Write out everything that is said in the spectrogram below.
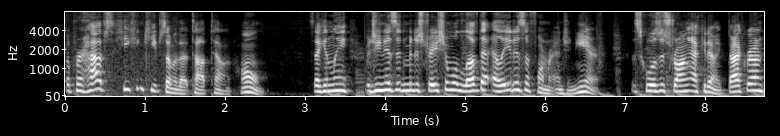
but perhaps he can keep some of that top talent home. Secondly, Virginia's administration will love that Elliott is a former engineer. The school has a strong academic background,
